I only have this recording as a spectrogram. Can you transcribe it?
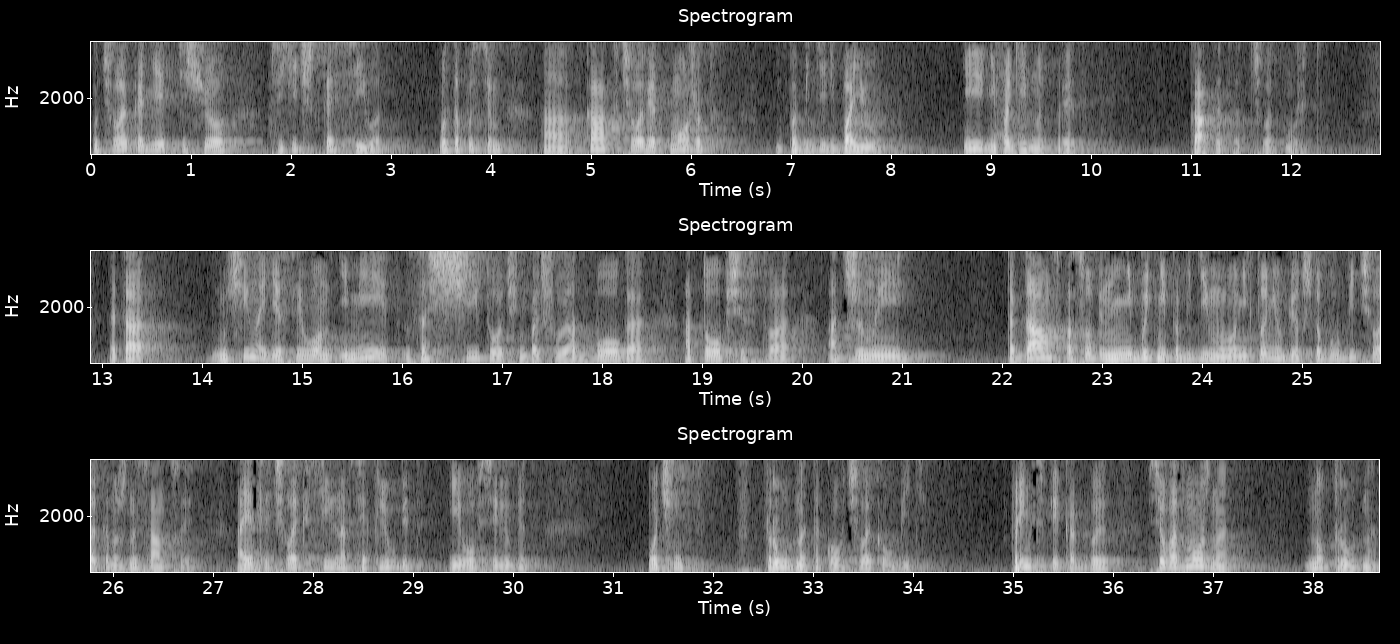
у человека есть еще психическая сила. Вот, допустим, а, как человек может победить в бою и не погибнуть при этом? Как этот человек может? Это мужчина, если он имеет защиту очень большую от Бога, от общества, от жены, тогда он способен не быть непобедимым, его никто не убьет. Чтобы убить человека, нужны санкции. А если человек сильно всех любит, и его все любят, очень трудно такого человека убить. В принципе, как бы все возможно, но трудно.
